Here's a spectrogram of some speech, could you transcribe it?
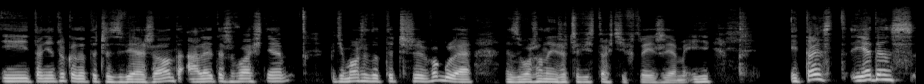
I to nie tylko dotyczy zwierząt, ale też właśnie być może dotyczy w ogóle złożonej rzeczywistości, w której żyjemy. I i to jest jeden z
